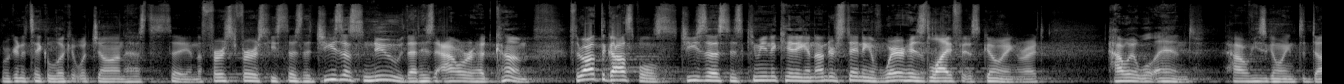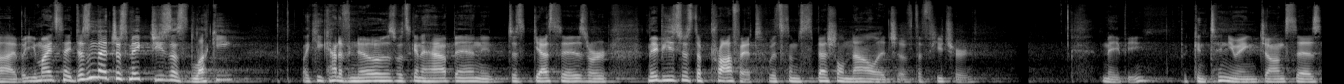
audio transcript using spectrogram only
We're going to take a look at what John has to say. In the first verse, he says that Jesus knew that his hour had come. Throughout the Gospels, Jesus is communicating an understanding of where his life is going, right? how it will end, how he's going to die. But you might say, doesn't that just make Jesus lucky? Like he kind of knows what's going to happen, he just guesses, or maybe he's just a prophet with some special knowledge of the future. Maybe. But continuing, John says,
